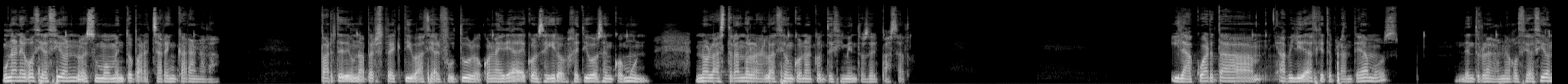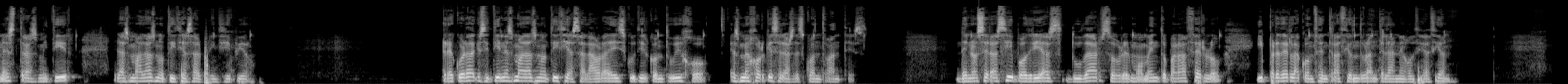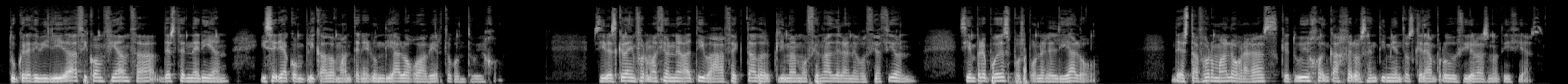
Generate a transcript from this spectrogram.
Una negociación no es un momento para echar en cara nada. Parte de una perspectiva hacia el futuro con la idea de conseguir objetivos en común, no lastrando la relación con acontecimientos del pasado. Y la cuarta habilidad que te planteamos dentro de la negociación es transmitir las malas noticias al principio. Recuerda que si tienes malas noticias a la hora de discutir con tu hijo, es mejor que se las des cuanto antes. De no ser así, podrías dudar sobre el momento para hacerlo y perder la concentración durante la negociación. Tu credibilidad y confianza descenderían y sería complicado mantener un diálogo abierto con tu hijo. Si ves que la información negativa ha afectado el clima emocional de la negociación, siempre puedes posponer el diálogo. De esta forma lograrás que tu hijo encaje los sentimientos que le han producido las noticias.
